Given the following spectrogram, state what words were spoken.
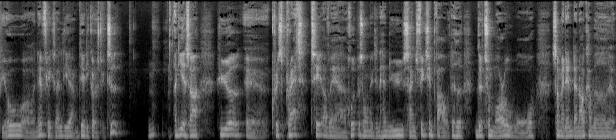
HBO og Netflix og alle de her, det har de gjort et stykke tid. Og de har så hyret øh, Chris Pratt til at være hovedperson i den her nye science fiction brag, der hedder The Tomorrow War, som er den, der nok har været... Øh,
